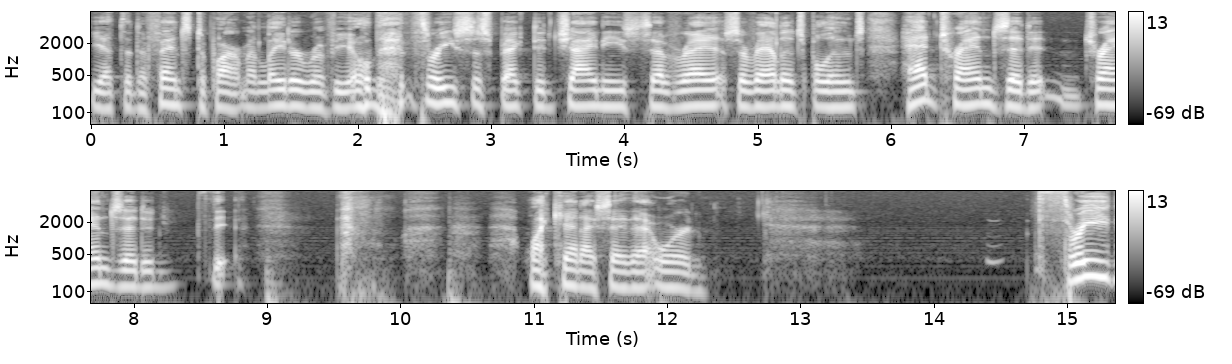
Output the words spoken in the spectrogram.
Yet the Defense Department later revealed that three suspected Chinese surveillance balloons had transited transited the, why can't I say that word? Three,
